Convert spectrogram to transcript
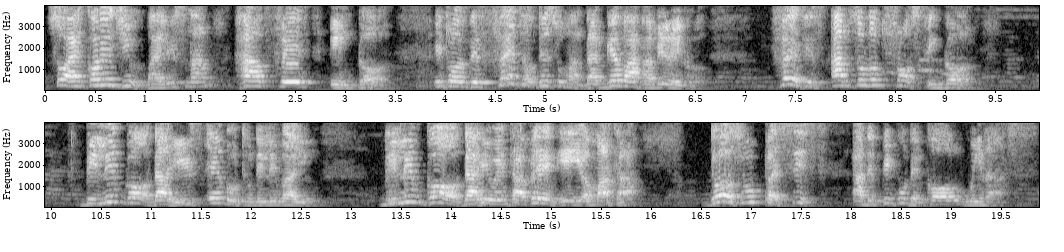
So I encourage you, my listener, have faith in God. It was the faith of this woman that gave her her miracle. Faith is absolute trust in God. Believe God that He is able to deliver you. Believe God that He will intervene in your matter. Those who persist are the people they call winners.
